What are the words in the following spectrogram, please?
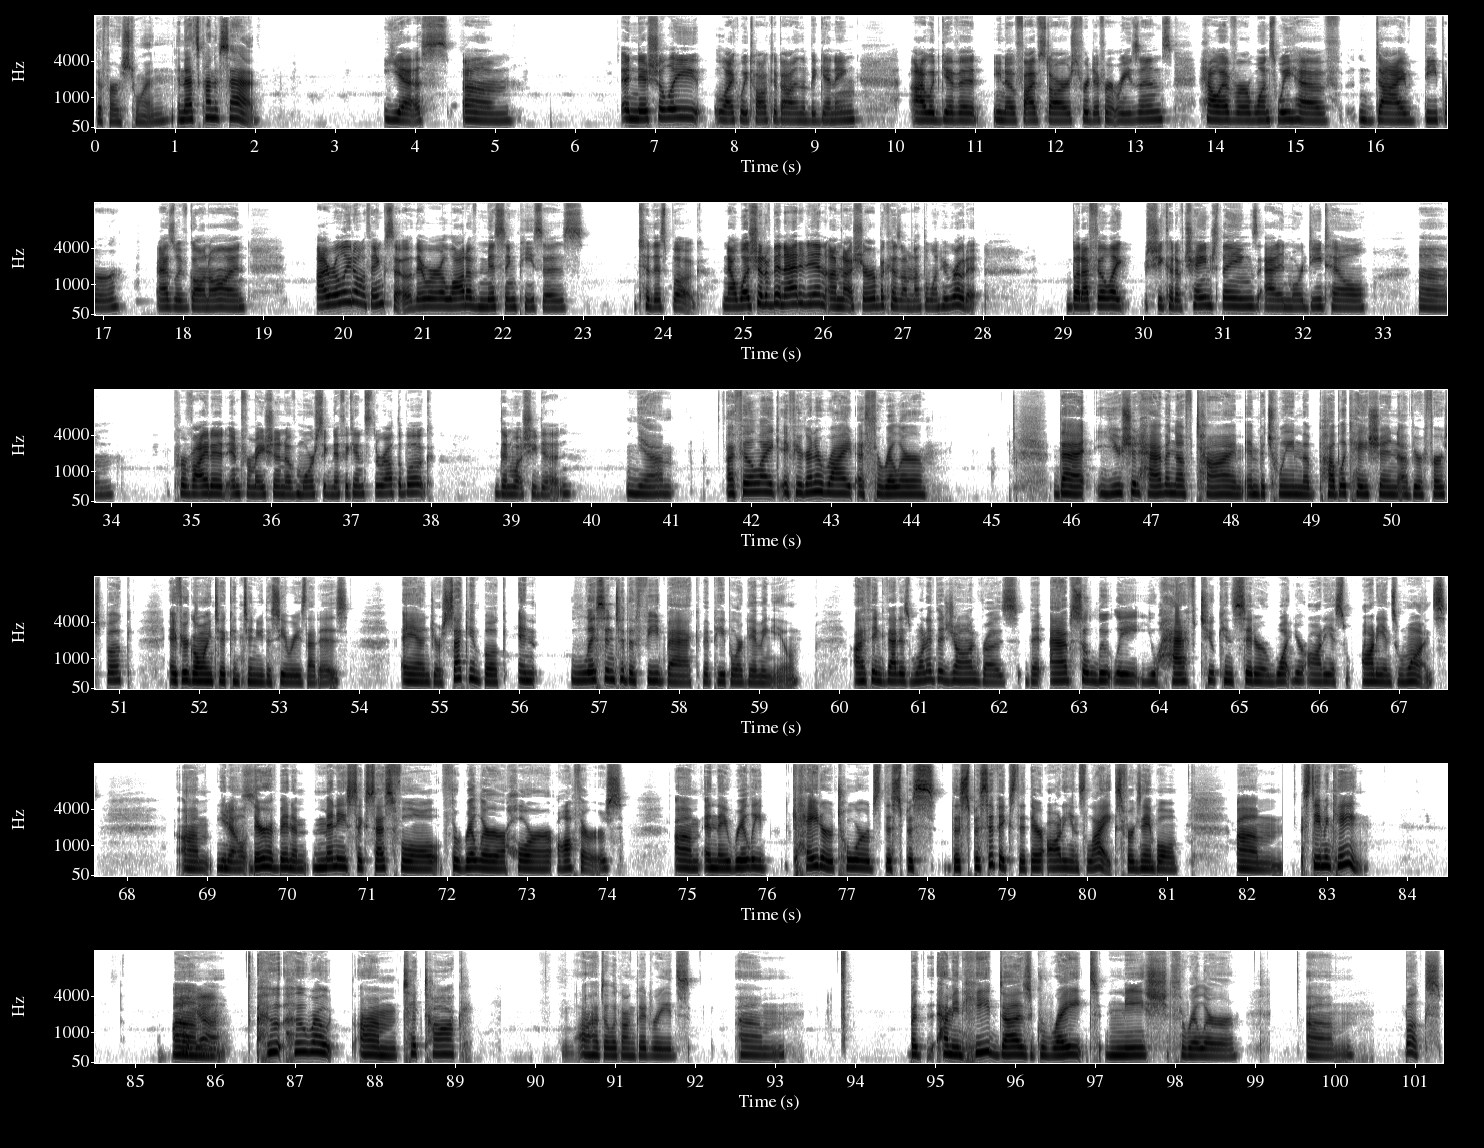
the first one. And that's kind of sad. Yes. Um initially, like we talked about in the beginning, I would give it, you know, five stars for different reasons. However, once we have dived deeper as we've gone on, I really don't think so. There were a lot of missing pieces to this book. Now, what should have been added in, I'm not sure because I'm not the one who wrote it. But I feel like she could have changed things, added more detail, um, provided information of more significance throughout the book than what she did. Yeah. I feel like if you're going to write a thriller that you should have enough time in between the publication of your first book if you're going to continue the series that is and your second book and listen to the feedback that people are giving you. I think that is one of the genres that absolutely you have to consider what your audience audience wants. Um, you yes. know, there have been a, many successful thriller horror authors, um, and they really cater towards the spec- the specifics that their audience likes. For example, um, Stephen King. Um, oh yeah. Um, who who wrote um TikTok? I'll have to look on Goodreads. Um, but I mean, he does great niche thriller um books.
